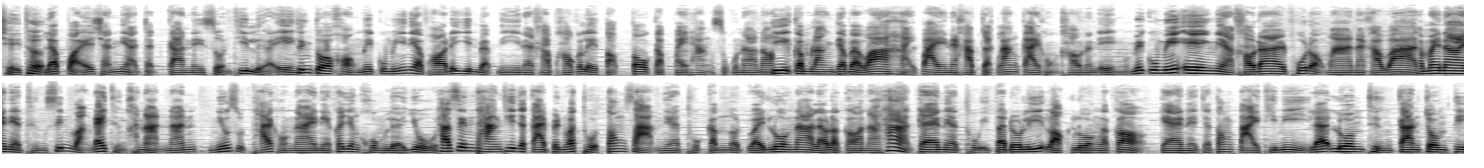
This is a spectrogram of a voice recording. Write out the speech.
เฉยเถอะแล้วปล่อยให้ฉันเนี่ยจัดการในส่วนที่เหลือเอง ซึ่งตัวของเมกุมิเนี่ยพอได้ยินแบบนี้นะครับเขาก็เลยตอบโต้กลับไปทางสุคุนะเนาะที่กำลังจะแบบว่าหายไปนะครับจากร่างกายของเขานั่นเองเมกุมิเองเนี่ยเขาได้พูดออกมานะคะว่าทำไมนายเนี่ยถึงสิ้นหวังได้ถึงขนาดนั้น นิ้วสุดท้ายของนายเนี่ยก็ยังคงเหลืออยู่ ถ้าเส้นทางที่จะกลายเป็นวัตถุต้องสาบเนี่ยถูกกำหนดไว้ล่วงหน้าแล้วล่ะก็นะ ถ้าแกเนี่ยถูกอิตาโดริหลอกลวงแล้วก็แกเนี่ยจะต้องตายที่นี่ และรวมถึงการโจมตี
